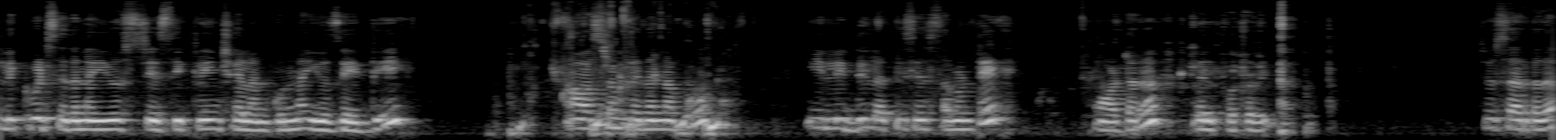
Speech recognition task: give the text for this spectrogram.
లిక్విడ్స్ ఏదైనా యూస్ చేసి క్లీన్ చేయాలనుకున్నా యూజ్ అయ్యింది అవసరం లేదన్నప్పుడు ఈ లిడ్ ఇలా తీసేస్తామంటే వాటర్ వెళ్ళిపోతుంది. చూసారు కదా?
